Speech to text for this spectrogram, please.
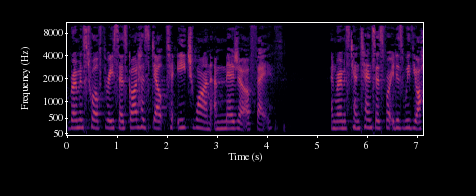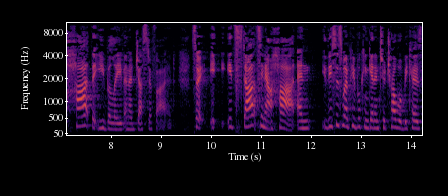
Romans 12:3 says God has dealt to each one a measure of faith. And Romans 10:10 says for it is with your heart that you believe and are justified. So it, it starts in our heart and this is where people can get into trouble because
